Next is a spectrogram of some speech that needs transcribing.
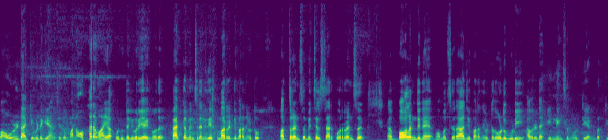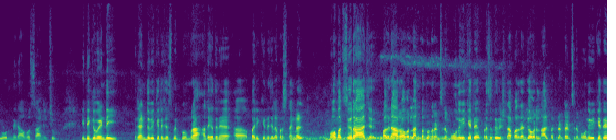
ബൗൾഡാക്കി വിടുകയാണ് ചെയ്തത്. മനോഹരമായ ഒരു ഡെലിവറി ആയിരുന്നു അത്. പാറ്റ് കമ്മിൻസിനെ നിതീഷ് കുമാർ റെഡ്ഡി പറഞ്ഞു വിട്ടു. പത്ത് റൺസ് മിച്ചൽ സ്റ്റാർക്ക് ഒരു റൺസ് ബോളണ്ടിനെ മുഹമ്മദ് സിറാജ് പറഞ്ഞു വിട്ടതോടുകൂടി അവരുടെ ഇന്നിങ്സ് നൂറ്റി എൺപത്തി ഒന്നിന് അവസാനിച്ചു. ഇന്ത്യയ്ക്ക് വേണ്ടി രണ്ട് വിക്കറ്റ് ജസ്പ്രീത് ബുംറ അദ്ദേഹത്തിന് പരിക്കിന്റെ ചില പ്രശ്നങ്ങൾ. മുഹമ്മദ് സിറാജ് പതിനാറ് ഓവറിൽ അൻപത്തൊന്ന് റൺസിന് മൂന്ന് വിക്കറ്റ് പ്രസിദ്ധ കൃഷ്ണ പതിനഞ്ച് ഓവറിൽ നാൽപ്പത്തിരണ്ട് റൺസിന് മൂന്ന് വിക്കറ്റ്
